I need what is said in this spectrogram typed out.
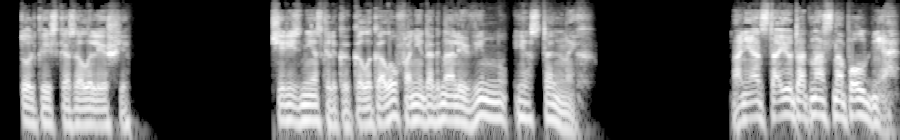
— только и сказала Лешья. Через несколько колоколов они догнали Винну и остальных. «Они отстают от нас на полдня»,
